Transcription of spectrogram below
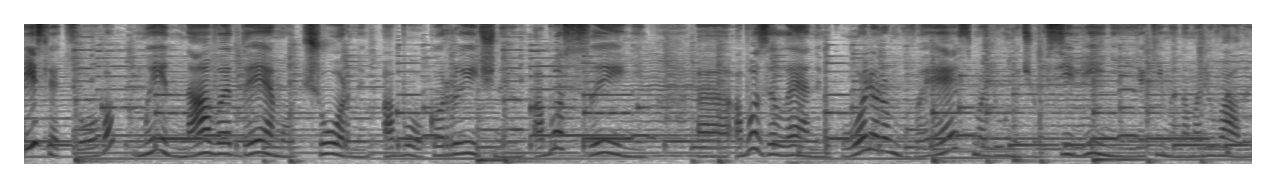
Після цього ми наведемо чорним або коричневим, або синім, е, або зеленим кольором весь малюночок, всі лінії, які ми намалювали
